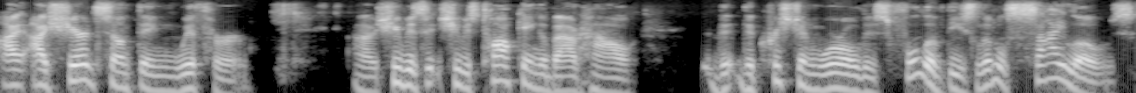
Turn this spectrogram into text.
I, I shared something with her. Uh, she was she was talking about how the, the Christian world is full of these little silos,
